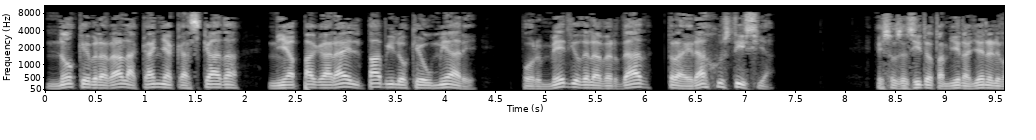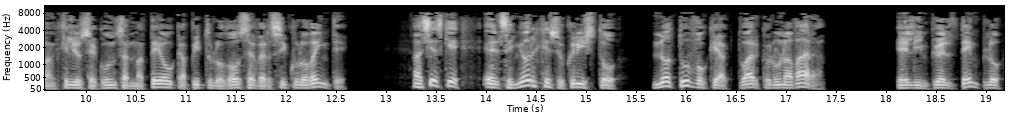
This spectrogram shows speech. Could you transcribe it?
No quebrará la caña cascada, ni apagará el pábilo que humeare, por medio de la verdad traerá justicia. Eso se cita también allá en el Evangelio según San Mateo capítulo 12 versículo 20. Así es que el Señor Jesucristo no tuvo que actuar con una vara. Él limpió el templo,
